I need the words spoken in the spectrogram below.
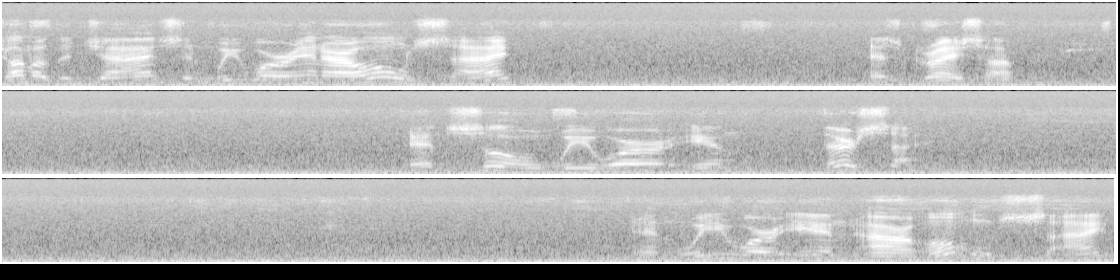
come of the giants, and we were in our own sight as grasshoppers. And so we were in their sight. And we were in our own sight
